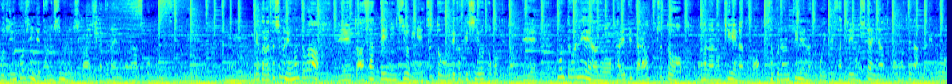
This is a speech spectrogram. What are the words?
個人個人で楽しむのしか仕方ないのかなとか思うんですけどね。うんから私もね本当はえーと、あさって日曜日ねちょっとお出かけしようと思ってたんで本当はねあの晴れてたらちょっとお花の綺麗なとこ桜の綺麗なとこ行って撮影もしたいなとか思ってたんだけど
